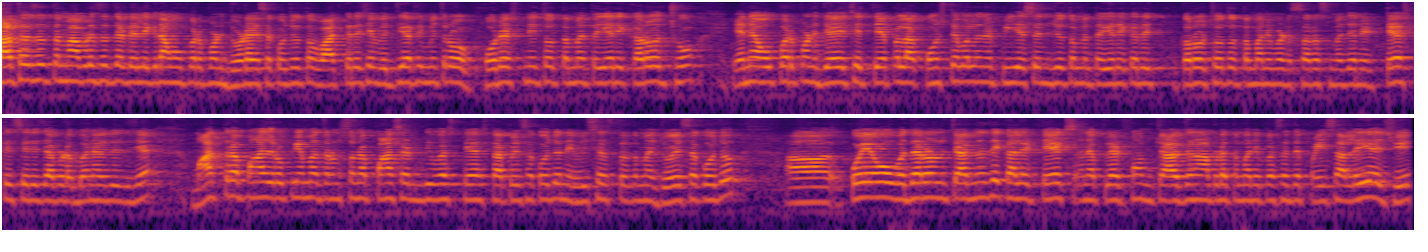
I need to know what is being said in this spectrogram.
સાથે સાથે તમે આપણી સાથે ટેલિગ્રામ ઉપર પણ જોડાઈ શકો છો. તો વાત કરીએ છીએ વિદ્યાર્થી મિત્રો ફોરેસ્ટની તો તમે તૈયારી કરો છો. એના ઉપર પણ જાય છે. તે પહેલા કોન્સ્ટેબલ અને પીએસએન જો તમે તૈયારી કરી કરો છો તો તમારી માટે સરસ મજાની ટેસ્ટ સિરીઝ આપણે બનાવી દીધી છે. માત્ર પાંચ રૂપિયામાં ત્રણસો પાસઠ દિવસ ટેસ્ટ આપી શકો છો અને વિશેષતા તમે જોઈ શકો છો. કોઈ એવો વધારાનો ચાર્જ નથી, ખાલી ટેક્સ અને પ્લેટફોર્મ ચાર્જના આપણે તમારી પાસેથી પૈસા લઈએ છીએ.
